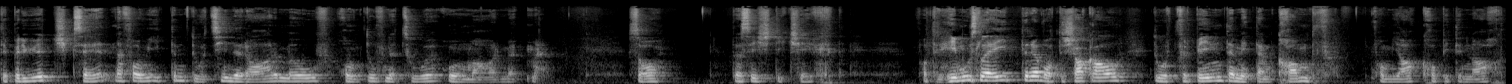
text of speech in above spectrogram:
Der Brüder sieht ihn von weitem, tut seine Arme auf, kommt auf ihn zu und umarmt ihn. So, das ist die Geschichte von der Himmelsleiter, die der Chagall verbindet mit dem Kampf vom Jakob in der Nacht.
